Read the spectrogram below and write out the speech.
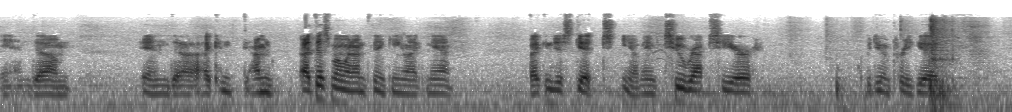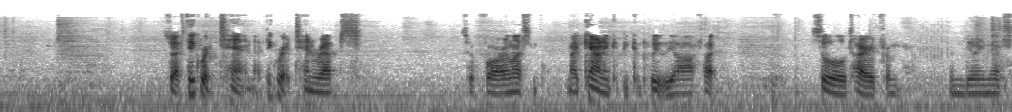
and um, and uh, I can. I'm at this moment. I'm thinking like, man, if I can just get you know maybe two reps here, I'll be doing pretty good. So I think we're at ten. I think we're at ten reps so far, unless my counting could be completely off. I'm still a little tired from from doing this.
